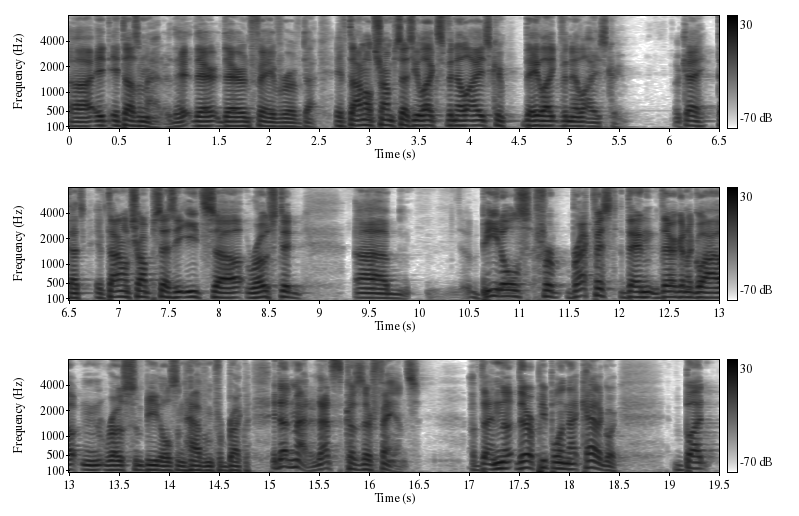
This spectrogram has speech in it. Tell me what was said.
Uh, it, it, doesn't matter. They're, they're, they're in favor of if Donald Trump says he likes vanilla ice cream, they like vanilla ice cream. Okay, that's if Donald Trump says he eats uh, roasted uh, beetles for breakfast, then they're going to go out and roast some beetles and have them for breakfast. It doesn't matter. That's because they're fans of that, and there are people in that category. But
